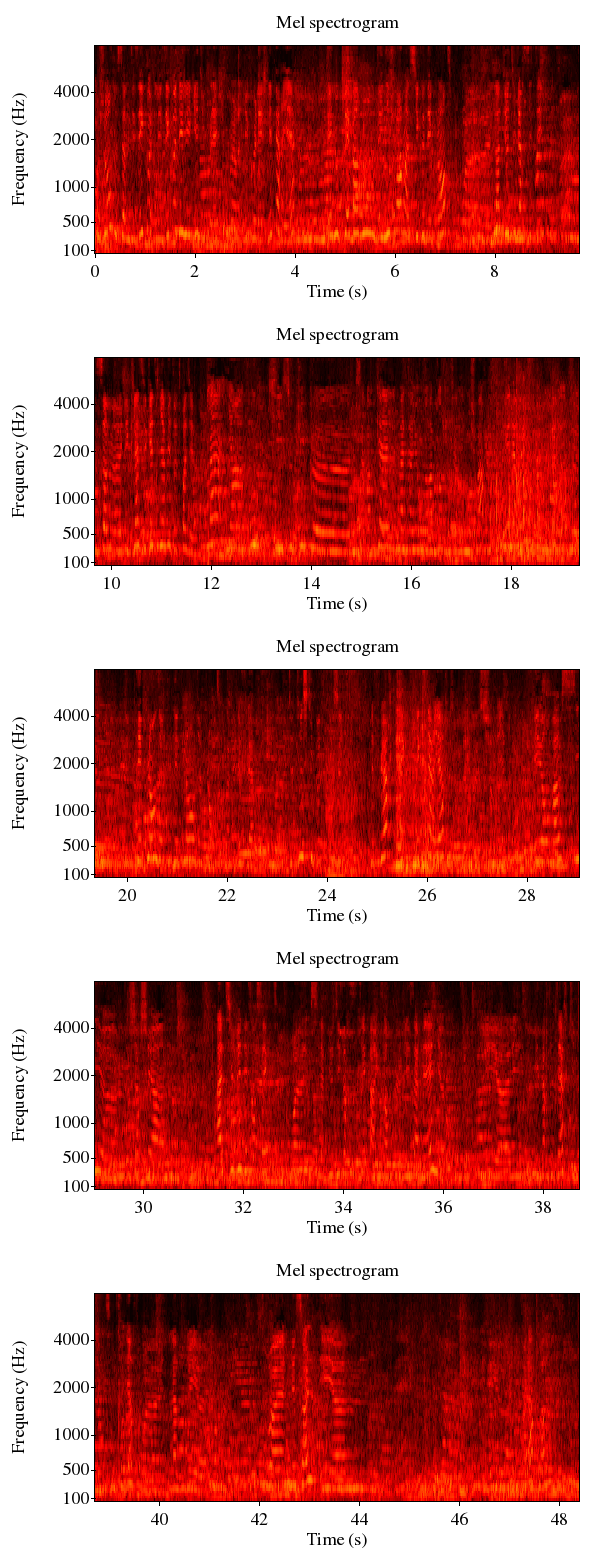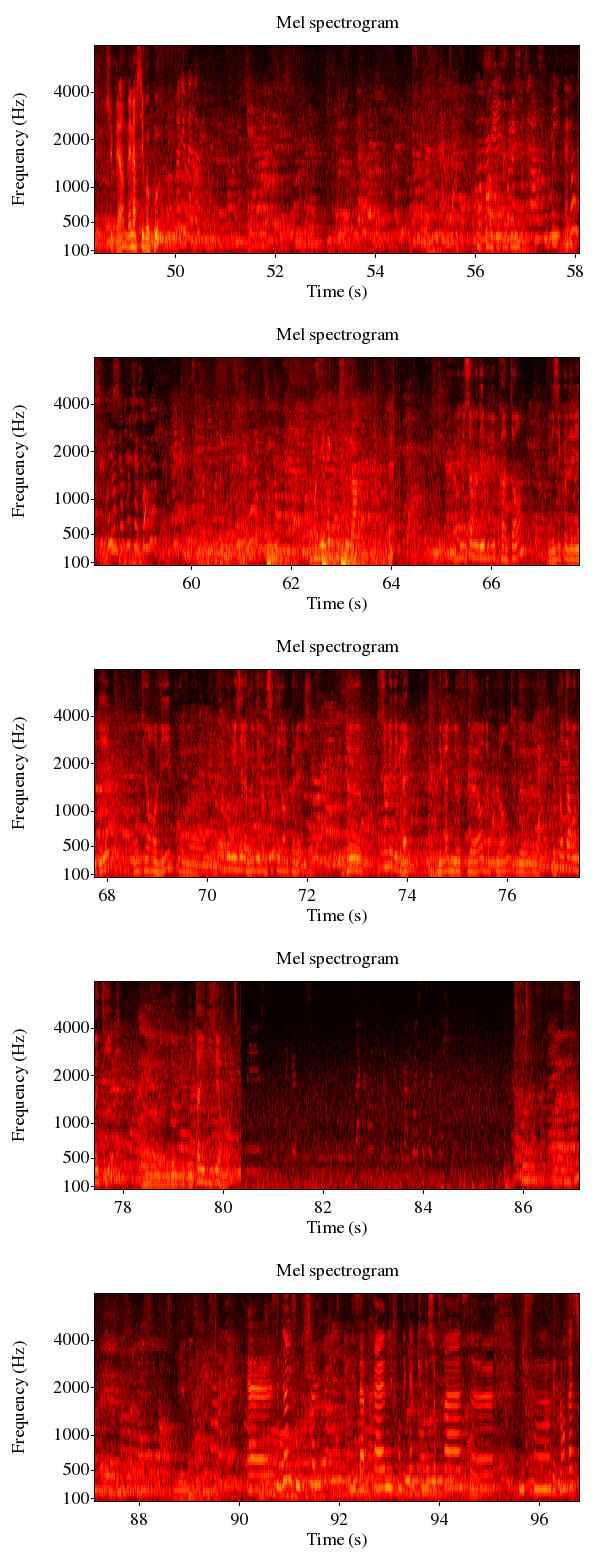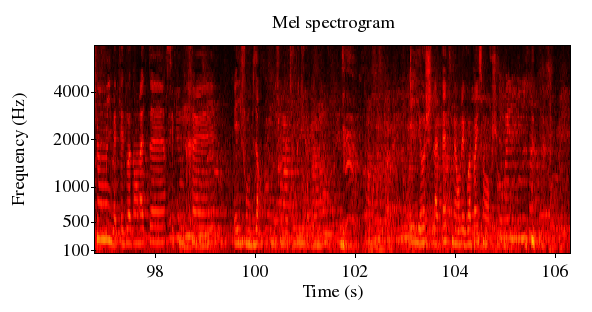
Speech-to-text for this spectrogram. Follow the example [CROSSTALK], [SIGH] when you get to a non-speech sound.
Bonjour, nous sommes des éco les éco-délégués du collège, les collèges Les Perrières et nous préparons des nichoirs ainsi que des plantes pour euh, la biodiversité. Nous sommes euh, les classes de 4e et de 3e. Là, il y a un groupe qui s'occupe euh, de savoir quel matériau on aura besoin pour faire des nichoirs. Et là, de, des, plants de, des plants de plantes, de fleurs et de tout ce qui peut de fleurs extérieures qui peuvent survivre. Et on va aussi chercher à, attirer des insectes pour euh, aussi la biodiversité, par exemple les abeilles, les, euh, les, vers de terre qui sont très bien pour euh, labourer pour, le sol et, et voilà quoi. Super, mais merci beaucoup. C'est oui, c'est divisé par deux. Vous voyez bien que c'est là. Alors nous sommes au début du printemps et les éco-délégués ont eu envie, pour, euh, favoriser la biodiversité dans le collège, de semer des graines, des graines de fleurs, de plantes, de, plantes aromatiques, euh, de, de tailles différentes. Euh, c'est bien, ils font tout seuls. Ils apprennent, ils font des calculs de surface, euh, ils font des plantations, ils mettent les doigts dans la terre, c'est concret. Et ils font bien, ils font des trucs trop bien. [LAUGHS] Et ils hochent la tête, mais on les voit pas, ils sont hors champ. [LAUGHS]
